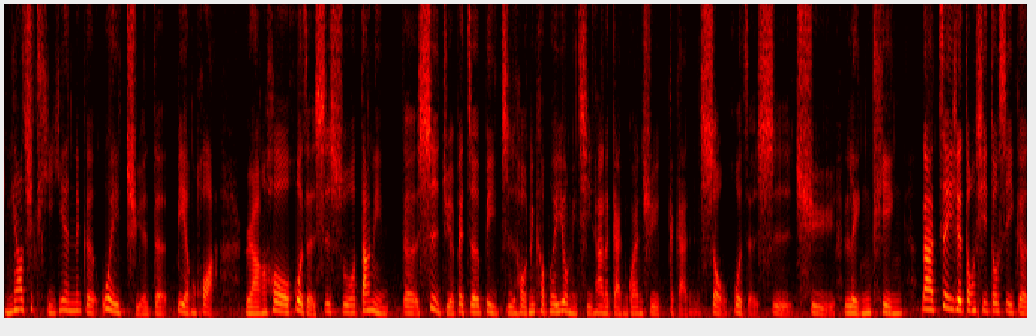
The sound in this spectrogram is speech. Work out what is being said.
你要去体验那个味觉的变化。然后，或者是说，当你的视觉被遮蔽之后，你可不可以用你其他的感官去感受，或者是去聆听？那这些东西都是一个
